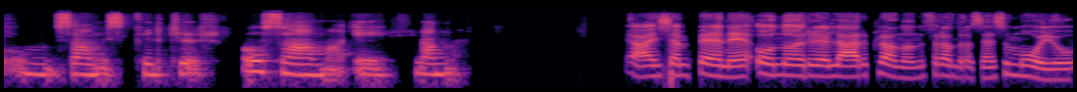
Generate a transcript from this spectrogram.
om samisk kultur og samer i landet. Ja, jeg er kjempeenig. Og når læreplanene forandrer seg, så må jo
